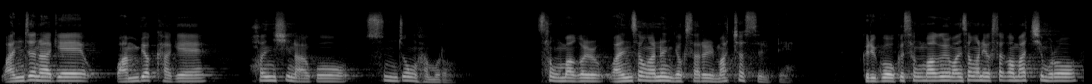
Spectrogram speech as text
완전하게 완벽하게 헌신하고 순종함으로 성막을 완성하는 역사를 마쳤을 때 그리고 그 성막을 완성하는 역사가 마침으로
